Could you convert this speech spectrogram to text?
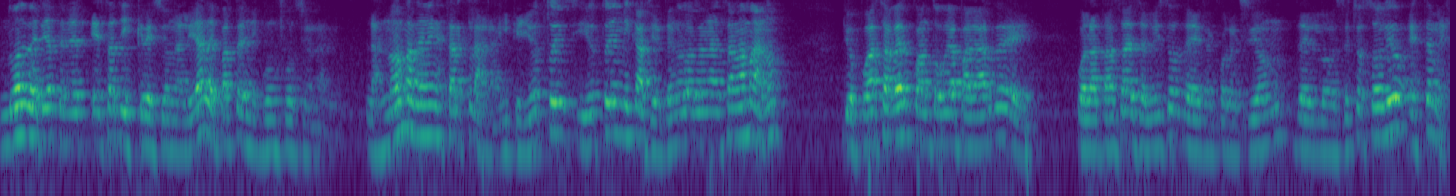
no debería tener esa discrecionalidad de parte de ningún funcionario. Las normas deben estar claras y que yo estoy, si yo estoy en mi casa y yo tengo la ordenanza en la mano, yo pueda saber cuánto voy a pagar de, por la tasa de servicios de recolección de los desechos sólidos este mes.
